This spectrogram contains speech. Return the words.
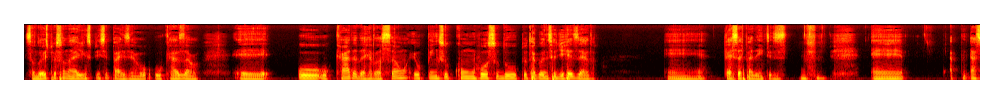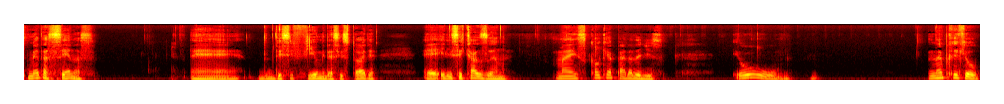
São dois personagens principais, é o, o casal. É, o, o cara da relação, eu penso com o rosto do protagonista de ReZero. É, parênteses. é, as primeiras cenas é, desse filme, dessa história, é ele se casando. Mas qual que é a parada disso? Eu. Na época que eu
